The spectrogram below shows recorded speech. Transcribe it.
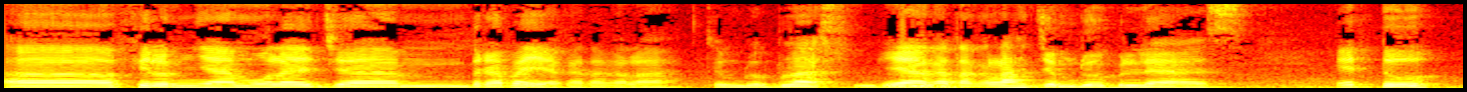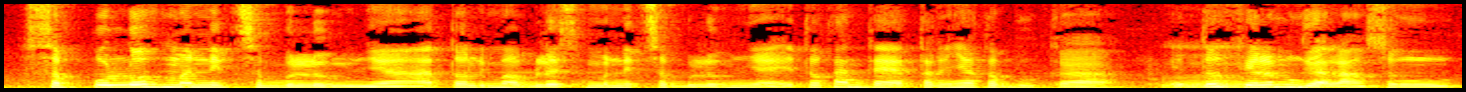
eh, filmnya mulai jam berapa ya katakanlah? Jam 12 Ya katakanlah jam 12 Itu 10 menit sebelumnya atau 15 menit sebelumnya Itu kan teaternya kebuka Itu film nggak langsung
